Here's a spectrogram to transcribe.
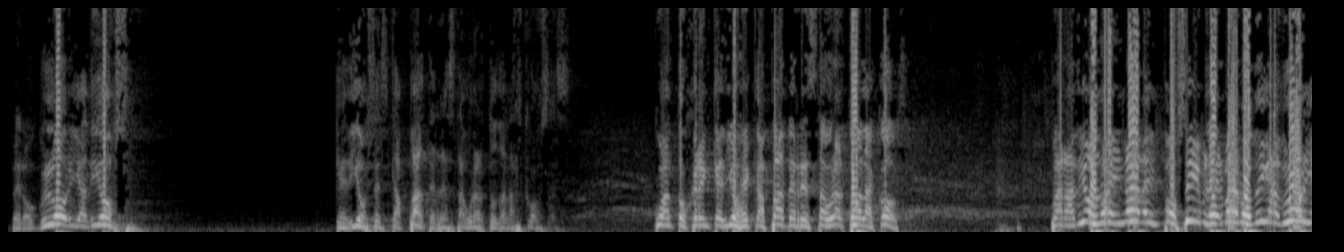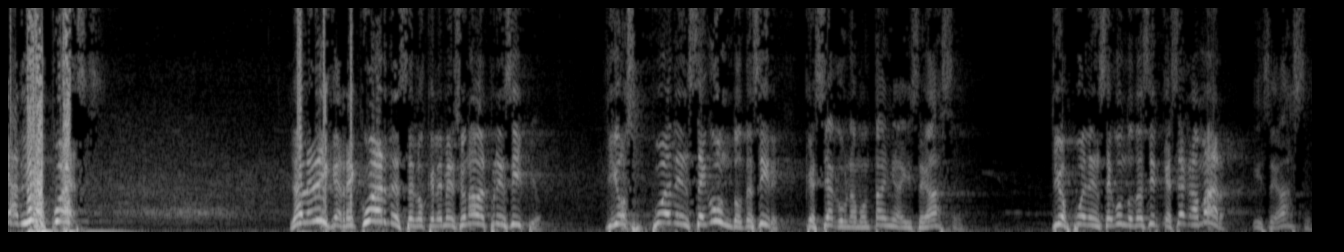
Pero gloria a Dios, que Dios es capaz de restaurar todas las cosas. ¿Cuántos creen que Dios es capaz de restaurar todas las cosas? Para Dios no hay nada imposible, hermano. Diga gloria a Dios, pues. Ya le dije, recuérdese lo que le mencionaba al principio. Dios puede en segundos decir que se haga una montaña y se hace. Dios puede en segundos decir que se haga mar y se hace.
